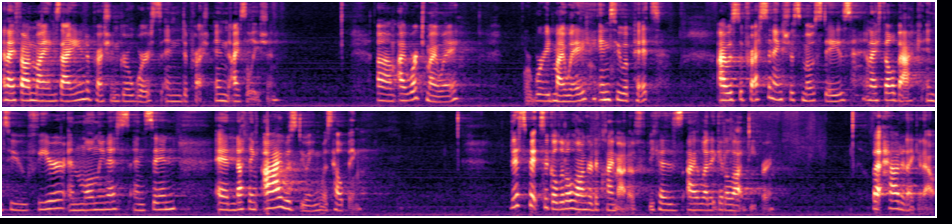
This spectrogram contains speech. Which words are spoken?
and I found my anxiety and depression grow worse in, depression, in isolation. Um, I worked my way, or worried my way, into a pit. I was depressed and anxious most days, and I fell back into fear and loneliness and sin, and nothing I was doing was helping. This pit took a little longer to climb out of because I let it get a lot deeper. But how did I get out?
